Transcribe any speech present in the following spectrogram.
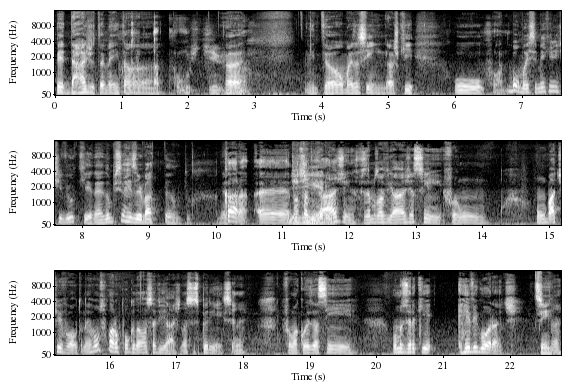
pedágio também tá... Tá Combustível. É. né? Então, mas assim, acho que o. Foda. Bom, mas se bem que a gente viu que, né? Não precisa reservar tanto. Né? Cara, é, nossa dinheiro. viagem, fizemos uma viagem assim, foi um, um bate e volta, né? Vamos falar um pouco da nossa viagem, nossa experiência, né? Foi uma coisa assim, vamos dizer que revigorante, Sim. né?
